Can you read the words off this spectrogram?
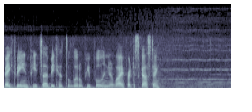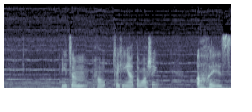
Baked bean pizza because the little people in your life are disgusting. Need some help taking out the washing? Always.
